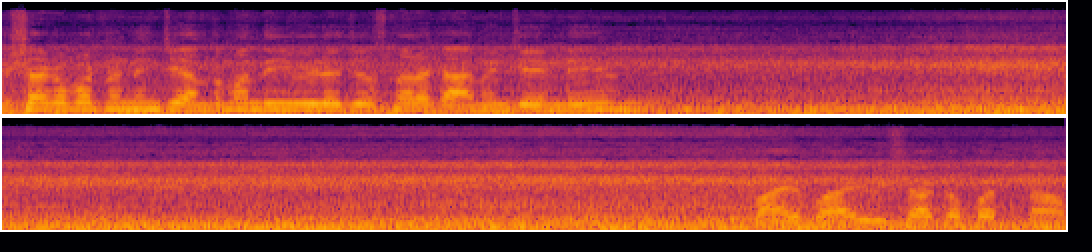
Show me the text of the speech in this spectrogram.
విశాఖపట్నం నుంచి ఎంతమంది ఈ వీడియో చూస్తున్నారో కామెంట్ చేయండి. Bye bye Visakhapatnam.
